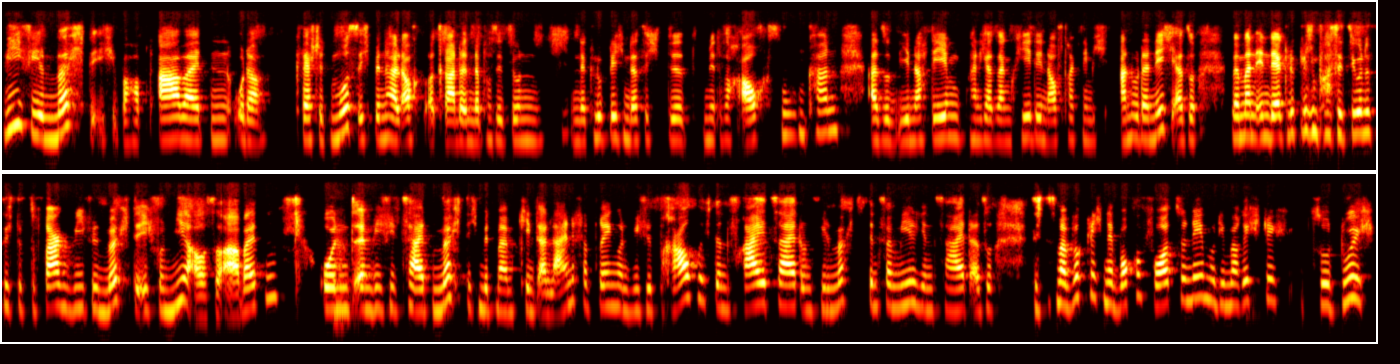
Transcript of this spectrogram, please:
Wie viel möchte ich überhaupt arbeiten oder Querschnitt muss. Ich bin halt auch gerade in der Position, in der Glücklichen, dass ich das, mir das auch, auch suchen kann. Also je nachdem kann ich ja sagen, okay, den Auftrag nehme ich an oder nicht. Also wenn man in der glücklichen Position ist, sich das zu fragen, wie viel möchte ich von mir aus so arbeiten und ja. ähm, wie viel Zeit möchte ich mit meinem Kind alleine verbringen und wie viel brauche ich denn Freizeit und wie viel möchte ich denn Familienzeit. Also sich das mal wirklich eine Woche vorzunehmen und die mal richtig so durch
